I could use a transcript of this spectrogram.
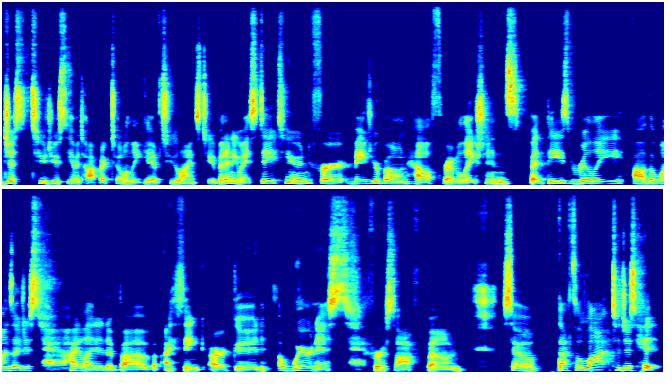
just too juicy of a topic to only give two lines to. But anyway, stay tuned for major bone health revelations. But these really, uh, the ones I just highlighted above, I think are good awareness for soft bone. So that's a lot to just hit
